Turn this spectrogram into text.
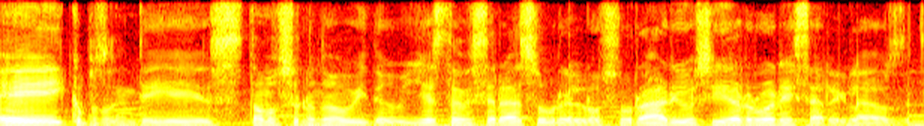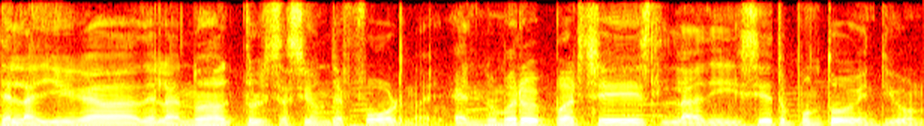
Hey, ¿qué pasa gente? Estamos en un nuevo video y esta vez será sobre los horarios y errores arreglados de la llegada de la nueva actualización de Fortnite. El número de parche es la 17.21,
